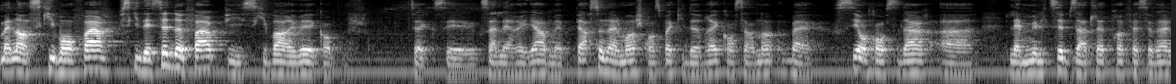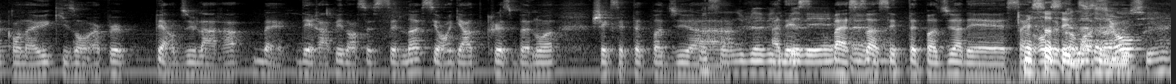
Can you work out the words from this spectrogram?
Maintenant, ce qu'ils vont faire, ce qu'ils décident de faire, puis ce qui va arriver, sais, que ça les regarde, mais personnellement, je pense pas qu'ils devraient concernant, ben, si on considère euh, les multiples athlètes professionnels qu'on a eu qui ont un peu perdu la rap, ben, dérapé dans ce style-là, si on regarde Chris Benoit, je sais que c'est peut-être pas dû à, Ouais, des, ben, c'est euh, ça, c'est peut-être pas dû à des syndromes de commotion. aussi, hein,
